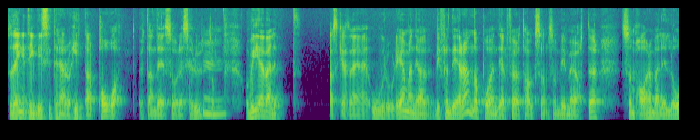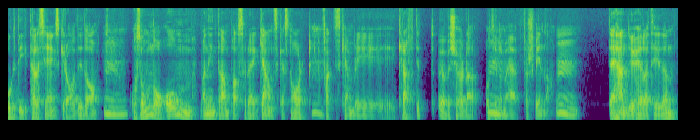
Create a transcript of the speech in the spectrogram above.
Så det är ingenting vi sitter här och hittar på, utan det är så det ser ut. Mm. Och vi är väldigt jag ska säga oroliga, men jag, vi funderar ändå på en del företag som, som vi möter som har en väldigt låg digitaliseringsgrad idag. Mm. Och som då, om man inte anpassar det ganska snart, mm. faktiskt kan bli kraftigt överkörda och till och med försvinna. Det händer ju hela tiden,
